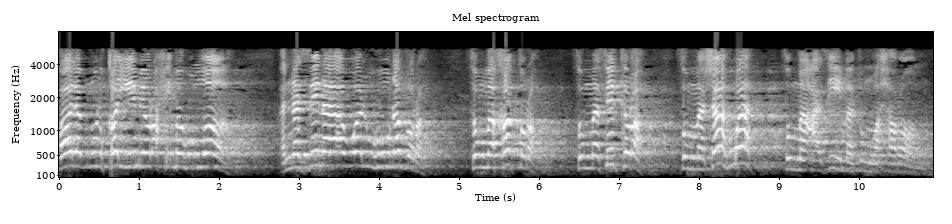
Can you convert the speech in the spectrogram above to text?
قال ابن القيم رحمه الله أن الزنا أوله نظرة ثم خطرة ثم فكرة ثم شهوة ثم عزيمة وحرام.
